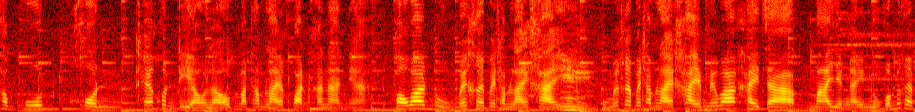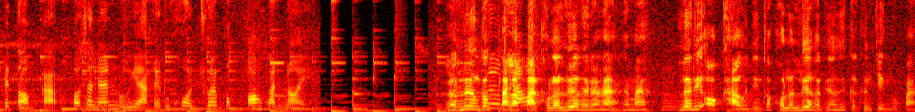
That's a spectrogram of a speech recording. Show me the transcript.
คำพูดคนแค่คนเดียวแล้วมาทำร้ายขวัญขนาดเนี้ยเพราะว่าหนูไม่เคยไปทำร้ายใครอืมหนูไม่เคยไปทำร้ายใคร ไม่ว่าใครจะมายังไงหนูก็ไม่เคยไปตอบกลับ เพราะฉะนั้นหนูอยากให้ทุกคนช่วยปกป้องขวัญหน่อย แล้วเรื่องก็ตาลปัดคนละเรื่องเลยนั่นน่ะใช่ไหม เรื่องที่ออกข่าวจริงๆก็คนละเรื่องกับเรื่องที่เกิดขึ้นจริงถูกป่ะ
